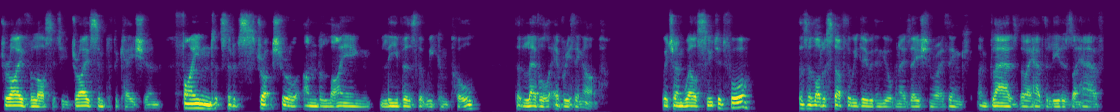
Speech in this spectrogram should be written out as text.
drive velocity, drive simplification, find sort of structural underlying levers that we can pull that level everything up, which I'm well suited for. There's a lot of stuff that we do within the organization where I think I'm glad that I have the leaders I have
